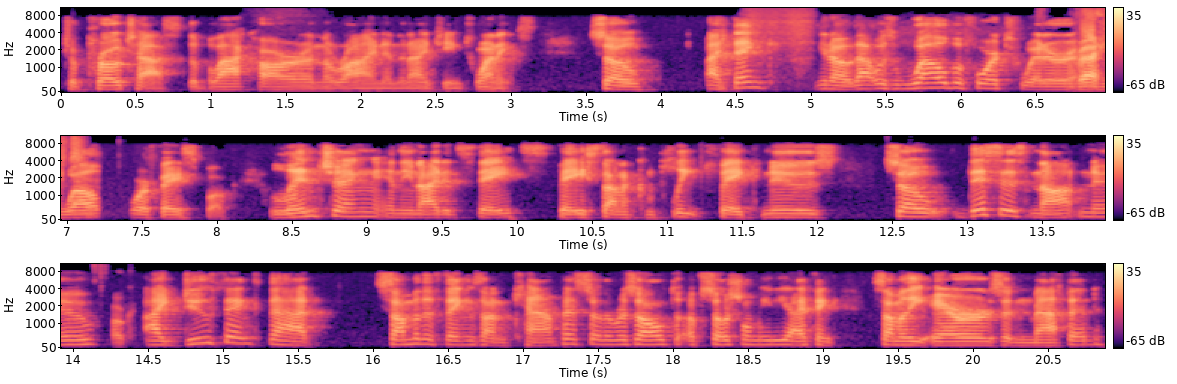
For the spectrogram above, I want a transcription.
to protest the Black Horror in the Rhine in the 1920s. So I think, you know, that was well before Twitter and right. well before Facebook. Lynching in the United States based on a complete fake news. So this is not new. Okay. I do think that some of the things on campus are the result of social media. I think some of the errors in method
